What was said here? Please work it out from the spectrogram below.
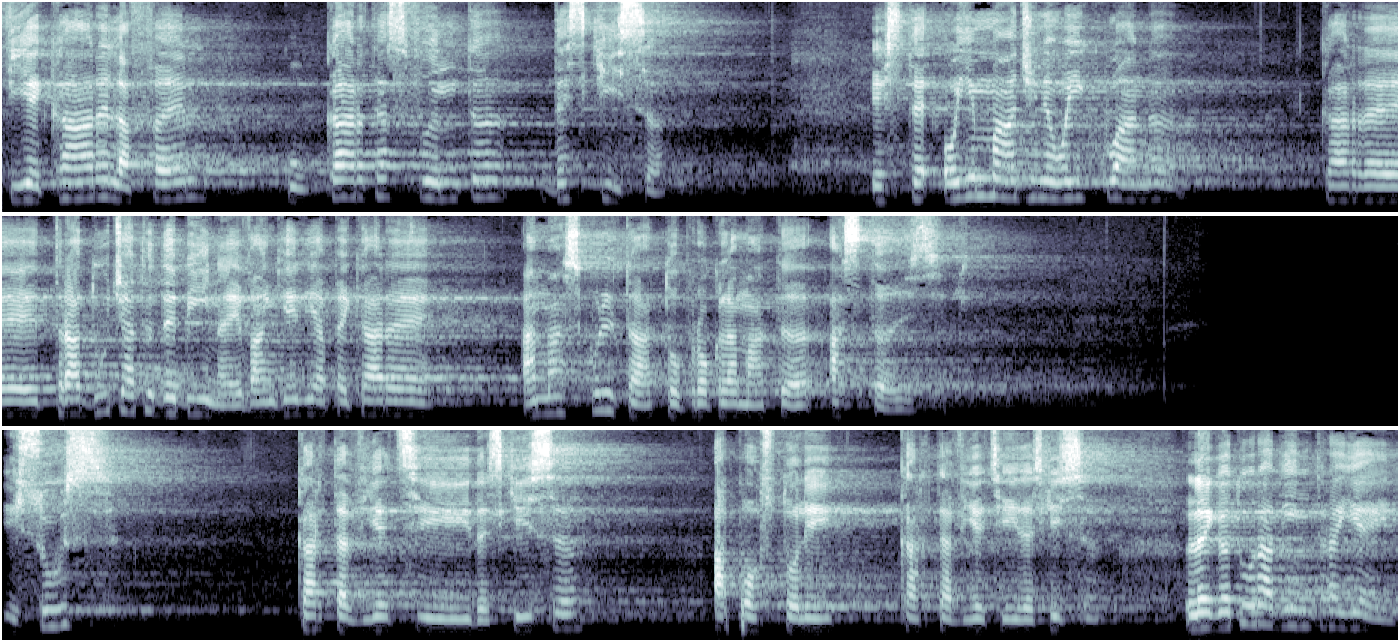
fiecare la fel cu Cartea Sfântă deschisă. Este o imagine, o icoană care traduce atât de bine Evanghelia pe care am ascultat-o proclamată astăzi. Iisus, Cartea Vieții deschisă, Apostolii, Cartea Vieții deschisă, legătura dintre ei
